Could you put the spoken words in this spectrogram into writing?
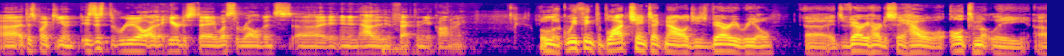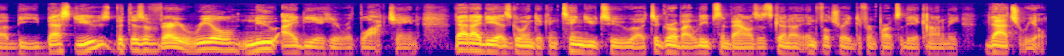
uh, at this point, you know, is this the real? Are they here to stay? What's the relevance uh, in, in how they affect in the economy? Well, look, we think the blockchain technology is very real. Uh, it's very hard to say how it will ultimately uh, be best used, but there's a very real new idea here with blockchain. That idea is going to continue to uh, to grow by leaps and bounds. It's going to infiltrate different parts of the economy. That's real.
